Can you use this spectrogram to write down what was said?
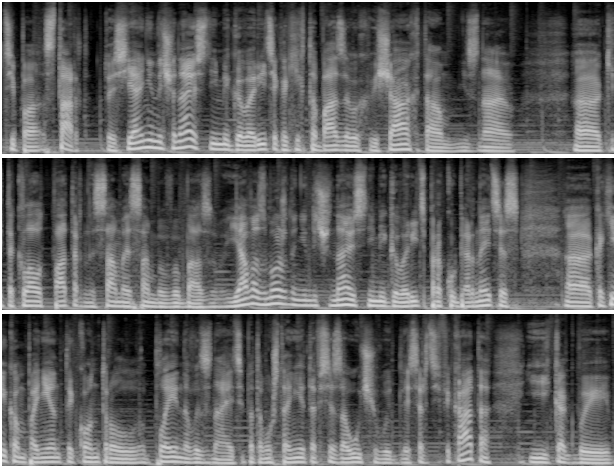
типа, старт. То есть я не начинаю с ними говорить о каких-то базовых вещах, там, не знаю, э, какие-то клауд-паттерны самые-самые базовые. Я, возможно, не начинаю с ними говорить про Kubernetes, э, какие компоненты control plane вы знаете, потому что они это все заучивают для сертификата, и как бы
